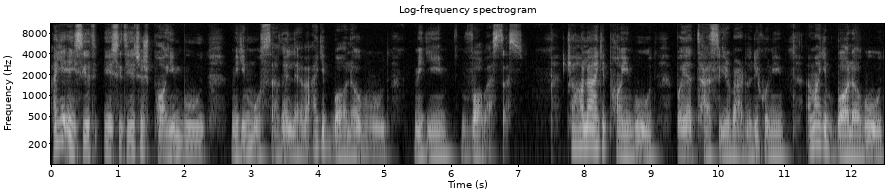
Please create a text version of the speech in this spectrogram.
اگه ACTHش پایین بود میگیم مستقله و اگه بالا بود میگیم وابسته است. که حالا اگه پایین بود باید تصویر برداری کنیم. اما اگه بالا بود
